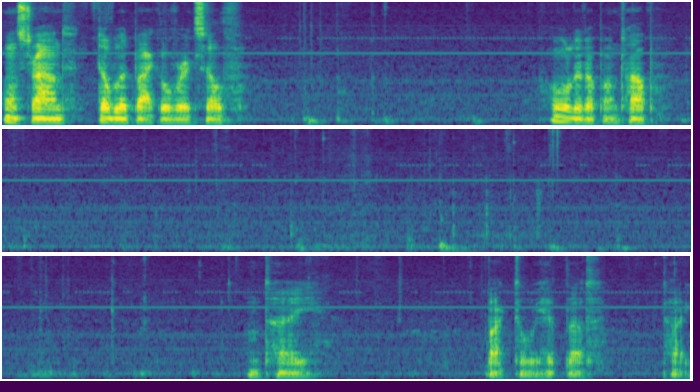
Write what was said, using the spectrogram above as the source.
One strand, double it back over itself, hold it up on top back till we hit that tag.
